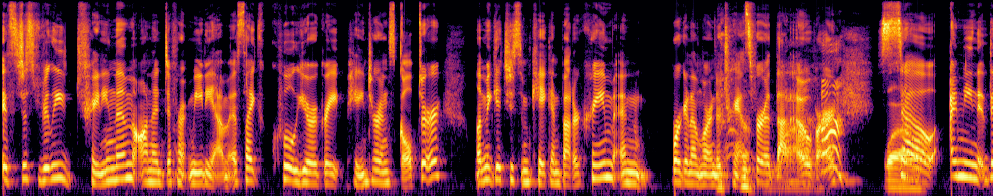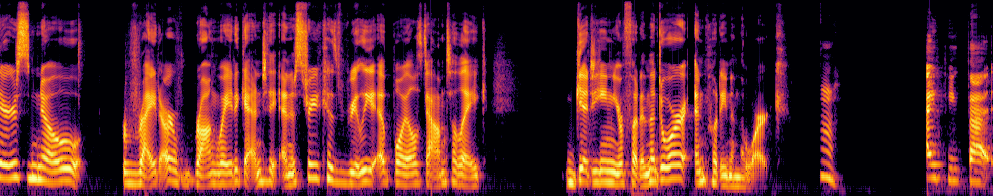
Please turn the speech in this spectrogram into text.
it's just really training them on a different medium. It's like, cool, you're a great painter and sculptor. Let me get you some cake and buttercream and we're going to learn to transfer that Wow. over. Wow. So, I mean, there's no right or wrong way to get into the industry because really it boils down to like getting your foot in the door and putting in the work. Hmm. I think that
